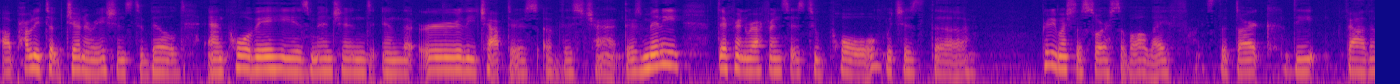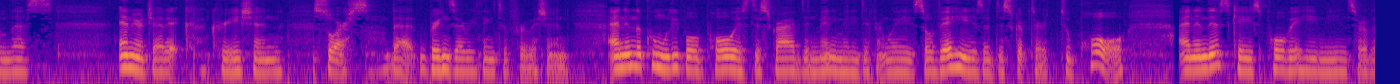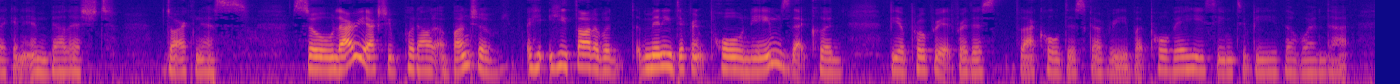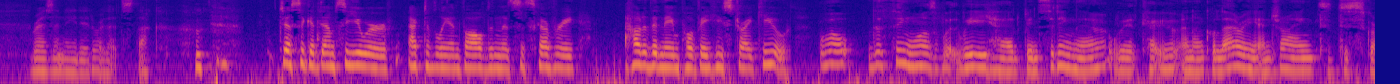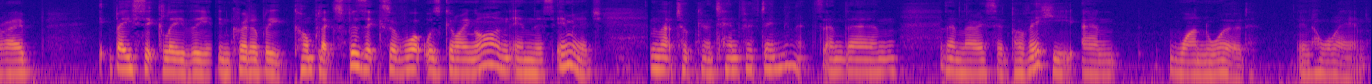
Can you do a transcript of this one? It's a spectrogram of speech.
uh, probably took generations to build. And Powehi is mentioned in the early chapters of this chant. There's many different references to Po, which is the pretty much the source of all life. It's the dark, deep, fathomless, energetic creation source that brings everything to fruition. And in the Kumulipo, Po is described in many, many different ways. So Wehi is a descriptor to Po. And in this case, Po Wehi means sort of like an embellished darkness. So Larry actually put out a bunch of, he, he thought of a, many different pole names that could be appropriate for this black hole discovery, but Powehi seemed to be the one that resonated or that stuck. Jessica Dempsey, you were actively involved in this discovery. How did the name Powehi strike you? Well, the thing was, we had been sitting there with Ka'iu and Uncle Larry and trying to describe basically the incredibly complex physics of what was going on in this image. And that took you know, 10, 15 minutes. And then, then Larry said Powehi and one word in Hawaiian.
